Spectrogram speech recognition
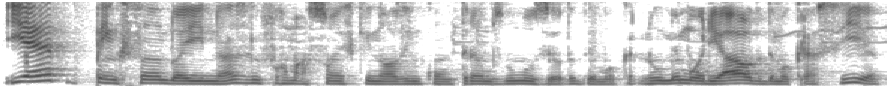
E é pensando aí nas informações que nós encontramos no Museu da Democracia, no Memorial da Democracia,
